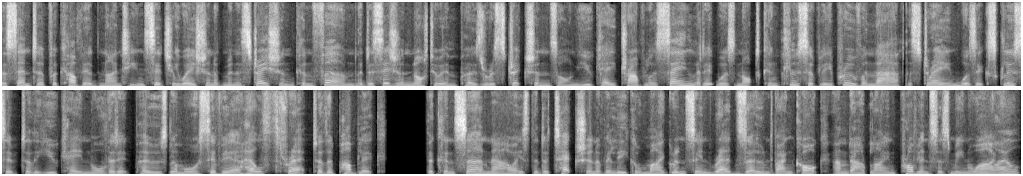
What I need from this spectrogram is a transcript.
the Center for COVID-19 Situation Administration confirmed the decision not to impose restrictions on UK travellers saying that it was not conclusively proven that the strain was exclusive to the UK nor that it posed a more severe health threat to the public. The concern now is the detection of illegal migrants in red-zoned Bangkok and outlying provinces meanwhile,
